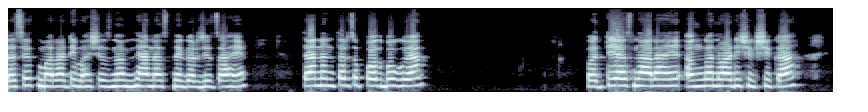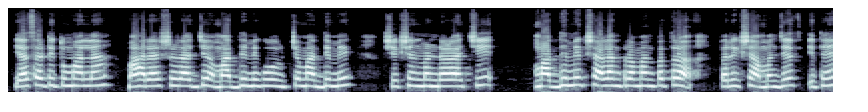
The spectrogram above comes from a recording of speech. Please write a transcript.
तसेच मराठी भाषेचं ज्ञान असणे गरजेचं आहे. त्यानंतरचं पद बघूया. पती असणार आहे अंगणवाडी शिक्षिका. यासाठी तुम्हाला महाराष्ट्र राज्य माध्यमिक व उच्च माध्यमिक शिक्षण मंडळाची माध्यमिक शाळा प्रमाणपत्र परीक्षा म्हणजेच इथे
